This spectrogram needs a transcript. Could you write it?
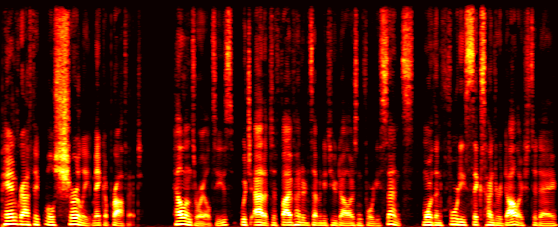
Pangraphic will surely make a profit. Helen's royalties, which add up to $572.40, more than $4,600 today,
